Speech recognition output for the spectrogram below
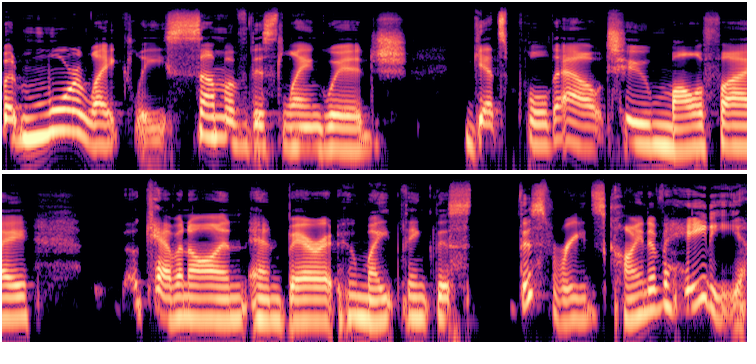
But more likely, some of this language gets pulled out to mollify Kavanaugh and, and Barrett, who might think this this reads kind of Haiti.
